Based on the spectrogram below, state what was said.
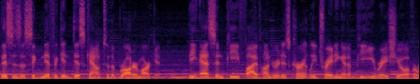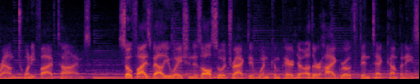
This is a significant discount to the broader market. The S&P 500 is currently trading at a PE ratio of around 25 times. SoFi's valuation is also attractive when compared to other high-growth fintech companies.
